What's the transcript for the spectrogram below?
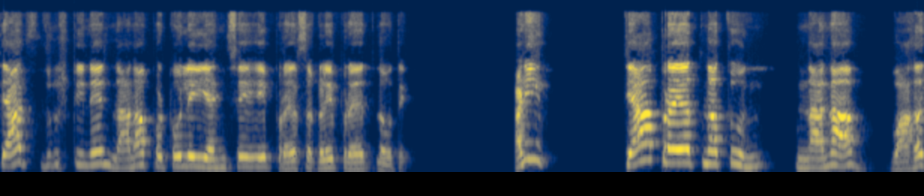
त्याच दृष्टीने नाना पटोले यांचे हे प्रय सगळे प्रयत्न होते. आणि त्या प्रयत्नातून नाना वाहत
